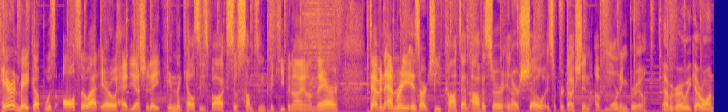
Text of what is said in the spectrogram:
Hair and makeup was also at Arrowhead yesterday in the Kelce's box, so something to keep an eye on there. Devin Emery is our chief content officer, and our show is a production of Morning Brew. Have a great week, everyone.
